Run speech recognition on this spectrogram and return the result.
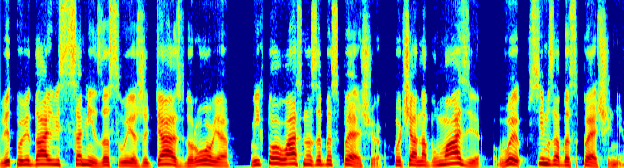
відповідальність самі за своє життя, здоров'я. Ніхто вас не забезпечує. Хоча на бумазі ви всім забезпечені.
